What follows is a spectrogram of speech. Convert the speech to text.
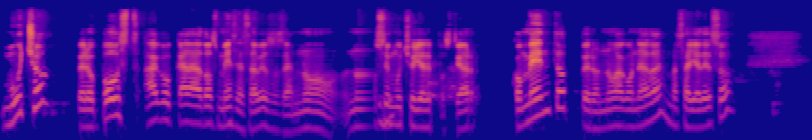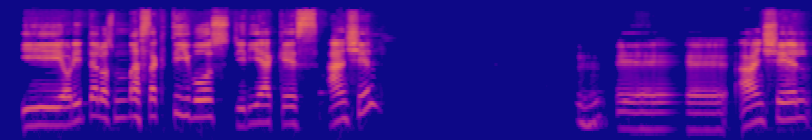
mucho, pero post hago cada dos meses, ¿sabes? O sea, no, no soy mucho ya de postear. Comento, pero no hago nada más allá de eso. Y ahorita los más activos diría que es Angel, Ujú. eh, eh, Ángel,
